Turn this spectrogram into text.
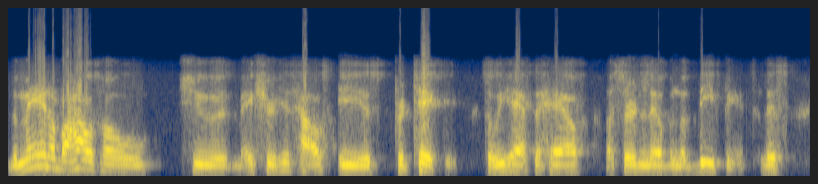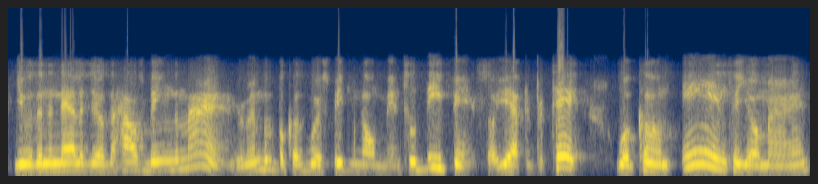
The man of a household should make sure his house is protected. So he has to have a certain level of defense. Let's use an analogy of the house being the mind. Remember, because we're speaking on mental defense. So you have to protect what comes into your mind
